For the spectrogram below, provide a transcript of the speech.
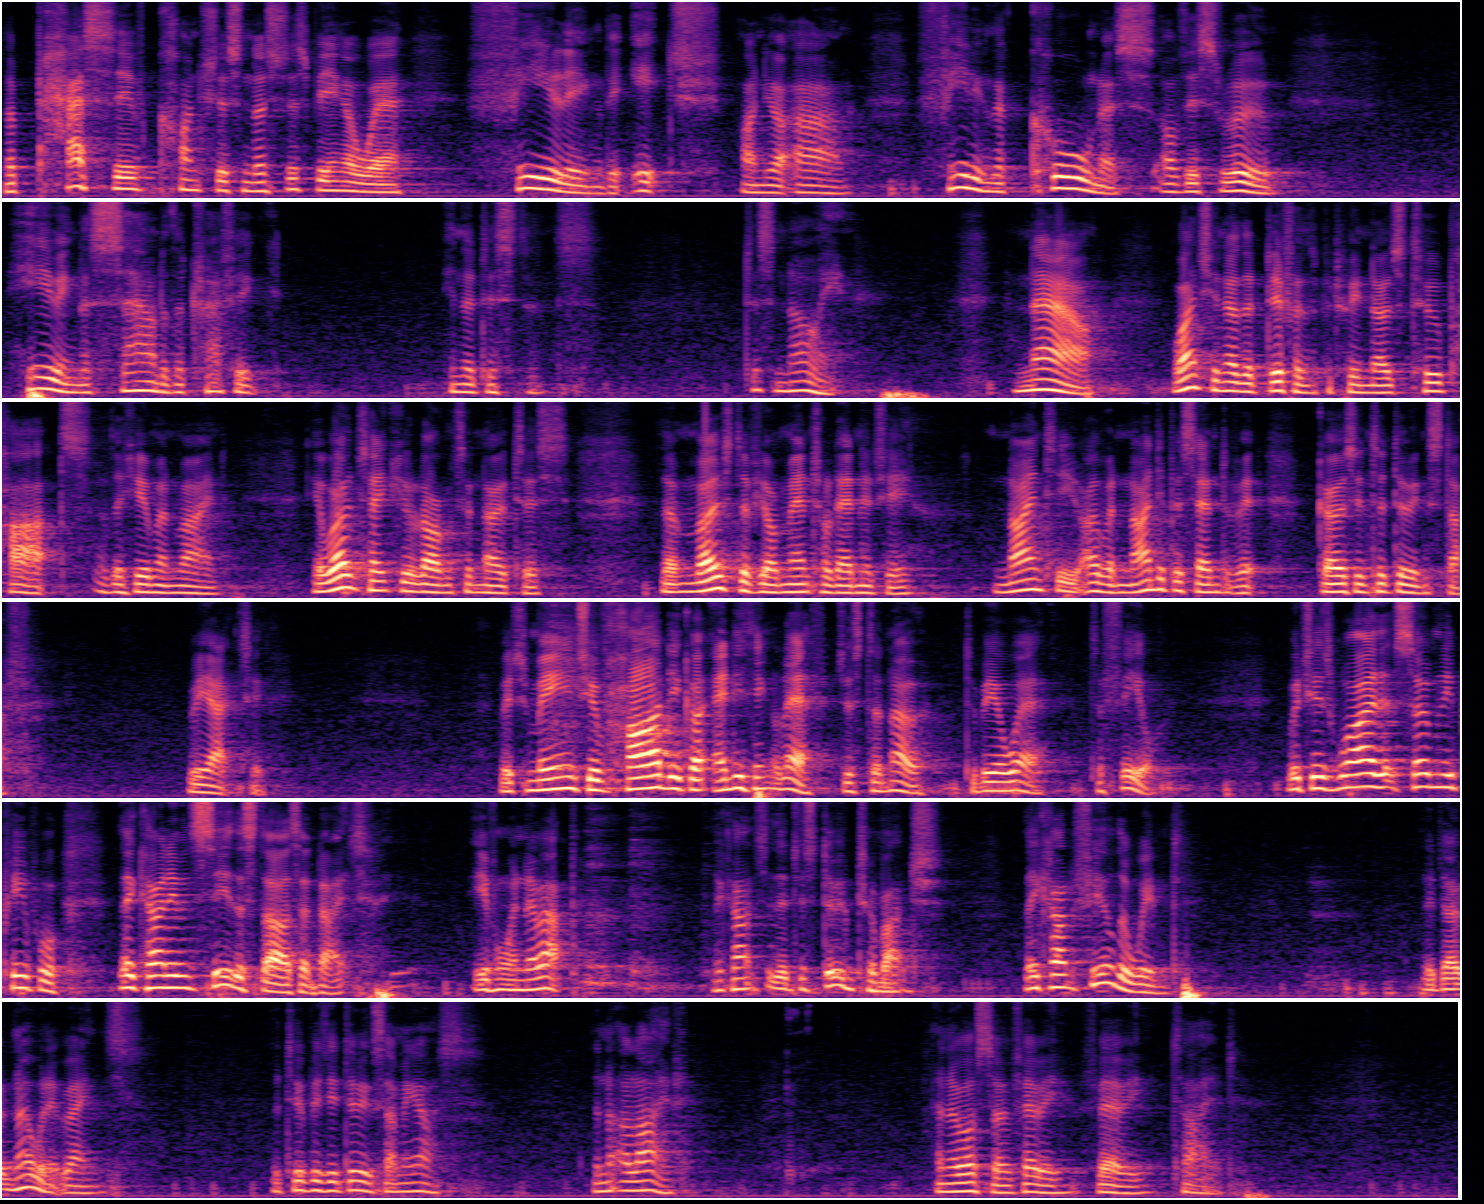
The passive consciousness, just being aware, feeling the itch on your arm, feeling the coolness of this room, hearing the sound of the traffic in the distance, just knowing. Now, once you know the difference between those two parts of the human mind, it won't take you long to notice that most of your mental energy, 90, over 90% of it, goes into doing stuff, reacting. Which means you've hardly got anything left just to know, to be aware, to feel. Which is why that so many people, they can't even see the stars at night, even when they're up. They can't see, they're just doing too much. They can't feel the wind. They don't know when it rains. They're too busy doing something else. They're not alive. And they're also very, very tired.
